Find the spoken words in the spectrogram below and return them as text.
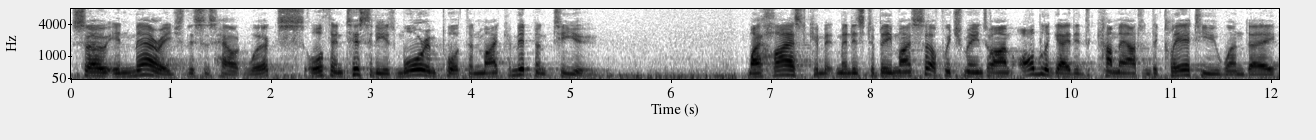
So, in marriage, this is how it works. Authenticity is more important than my commitment to you. My highest commitment is to be myself, which means I'm obligated to come out and declare to you one day,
